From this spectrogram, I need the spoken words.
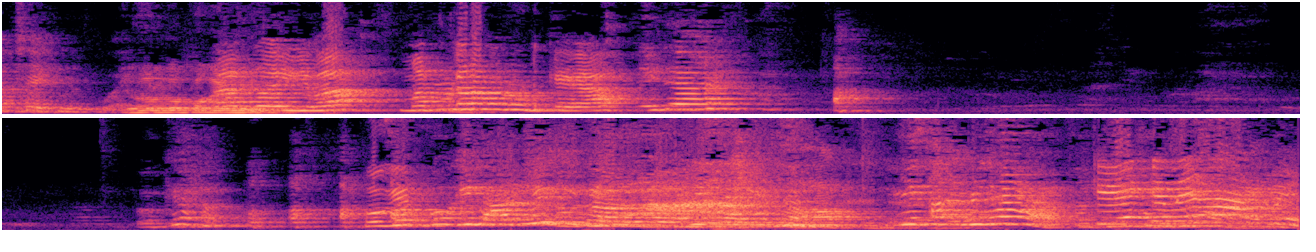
अच्छा एक मिनट हुआ ज़ोर को पकड़ कर दो ली ये बात मत करो उठ के यार। इधर। क्या हो गया? सबको खिला दी इस बिना केक के दे हाथ में।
